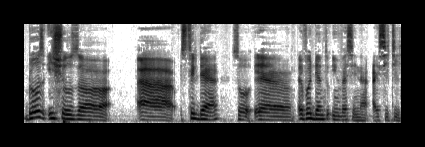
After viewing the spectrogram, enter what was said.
those issues uh, are still there. So uh, avoid them to invest in uh, ICT.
